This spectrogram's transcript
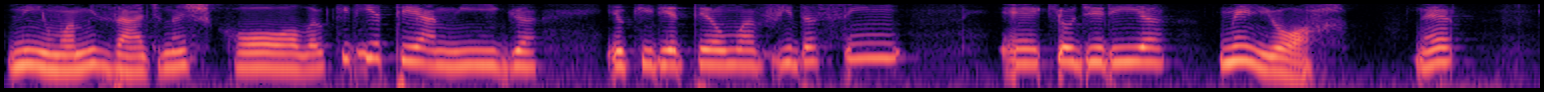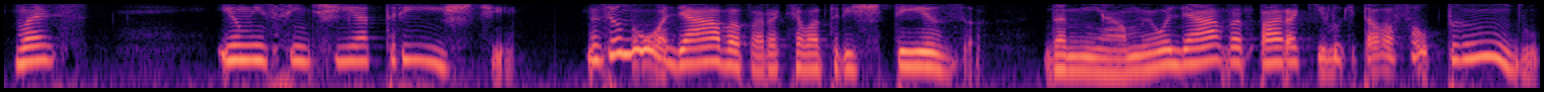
nenhuma amizade na escola, eu queria ter amiga, eu queria ter uma vida assim, é, que eu diria melhor, né? Mas eu me sentia triste. Mas eu não olhava para aquela tristeza da minha alma, eu olhava para aquilo que estava faltando.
